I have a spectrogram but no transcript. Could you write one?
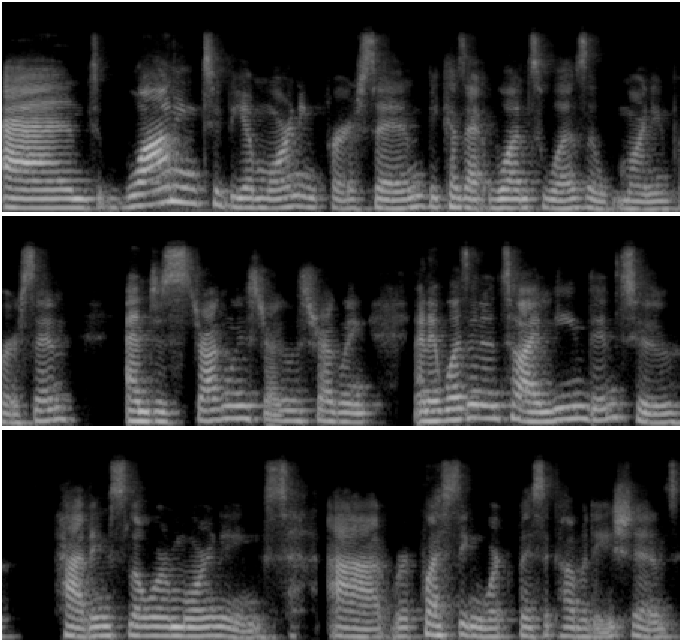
and wanting to be a morning person because I once was a morning person and just struggling, struggling, struggling. And it wasn't until I leaned into having slower mornings, uh, requesting workplace accommodations,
